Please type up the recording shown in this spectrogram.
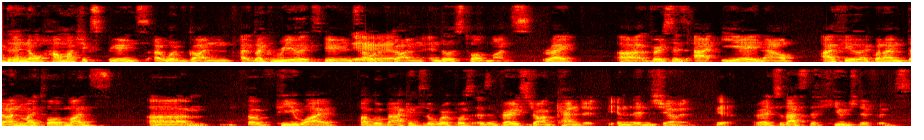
didn't know how much experience I would have gotten, uh, like real experience I would have yeah. gotten in those 12 months, right? Uh, versus at EA now, I feel like when I'm done my 12 months um, of PEY, I'll go back into the workforce as a very strong candidate in the industry I'm in. Yeah. Right. So that's the huge difference.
